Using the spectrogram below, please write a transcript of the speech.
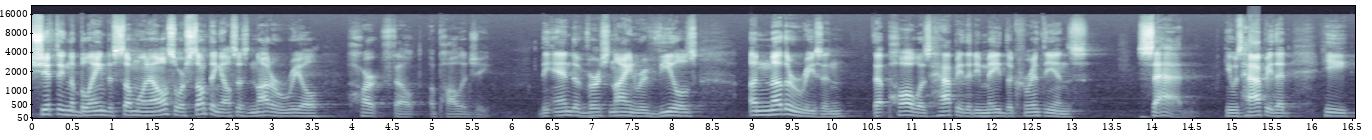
Shifting the blame to someone else or something else is not a real heartfelt apology. The end of verse 9 reveals another reason that Paul was happy that he made the Corinthians sad. He was happy that he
